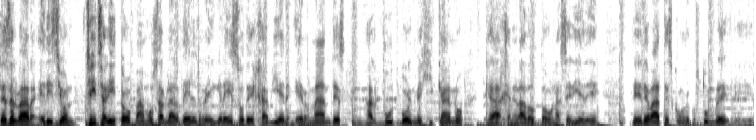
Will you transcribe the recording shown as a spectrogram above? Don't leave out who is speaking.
Speaker 1: Desde el bar, edición Chicharito, vamos a hablar del regreso de Javier Hernández al fútbol mexicano, que ha generado toda una serie de, de debates, como de costumbre. Eh,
